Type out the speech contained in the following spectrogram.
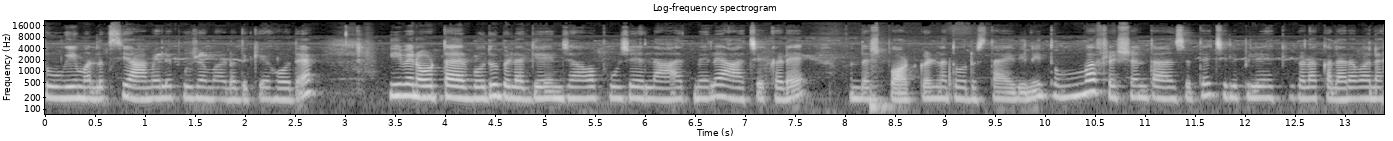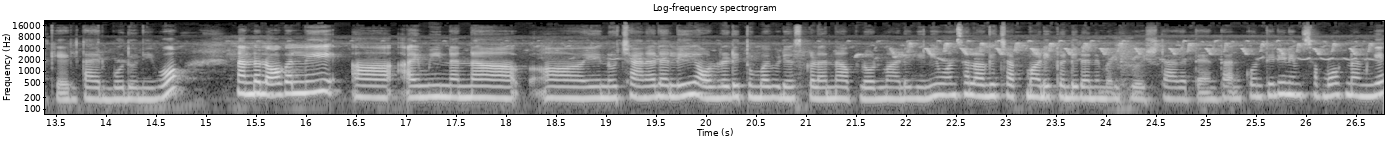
ತೂಗಿ ಮಲಗಿಸಿ ಆಮೇಲೆ ಪೂಜೆ ಮಾಡೋದಕ್ಕೆ ಹೋದೆ. ನೀವೇ ನೋಡ್ತಾ ಇರ್ಬೋದು ಬೆಳಗ್ಗೆ ಜಾವ ಪೂಜೆ ಎಲ್ಲ ಆದಮೇಲೆ ಆಚೆ ಕಡೆ ಒಂದಷ್ಟು ಪಾಟ್ಗಳನ್ನ ತೋರಿಸ್ತಾ ಇದ್ದೀನಿ. ತುಂಬ ಫ್ರೆಶ್ ಅಂತ ಅನಿಸುತ್ತೆ. ಚಿಲಿಪಿಲಿ ಹಕ್ಕಿಗಳ ಕಲರವನ್ನ ಕೇಳ್ತಾ ಇರ್ಬೋದು ನೀವು. ನನ್ನ ಲಾಗಲ್ಲಿ ಐ ಮೀನ್ ನನ್ನ ಏನು ಚಾನಲಲ್ಲಿ ಆಲ್ರೆಡಿ ತುಂಬ ವೀಡಿಯೋಸ್ಗಳನ್ನು ಅಪ್ಲೋಡ್ ಮಾಡಿದ್ದೀನಿ. ಒಂದ್ಸಲ ಹೋಗಿ ಚೆಕ್ ಮಾಡಿ ಖಂಡಿತ ನಿಮ್ಮೆಲ್ರಿಗೂ ಇಷ್ಟ ಆಗುತ್ತೆ ಅಂತ ಅಂದ್ಕೊತೀನಿ ನಿಮ್ಮ ಸಪೋರ್ಟ್ ನನಗೆ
